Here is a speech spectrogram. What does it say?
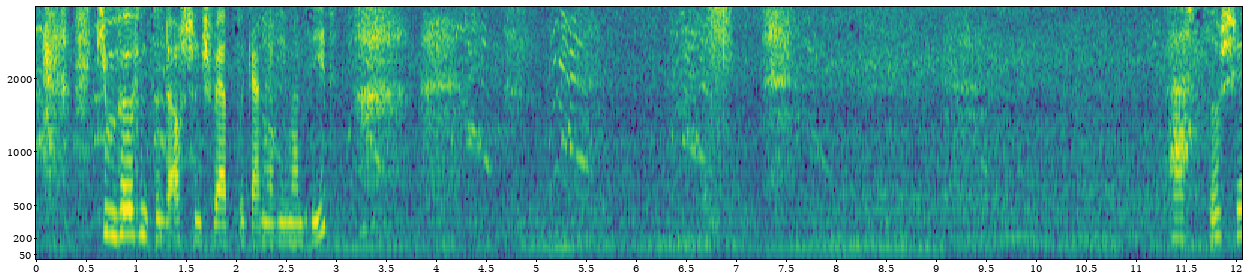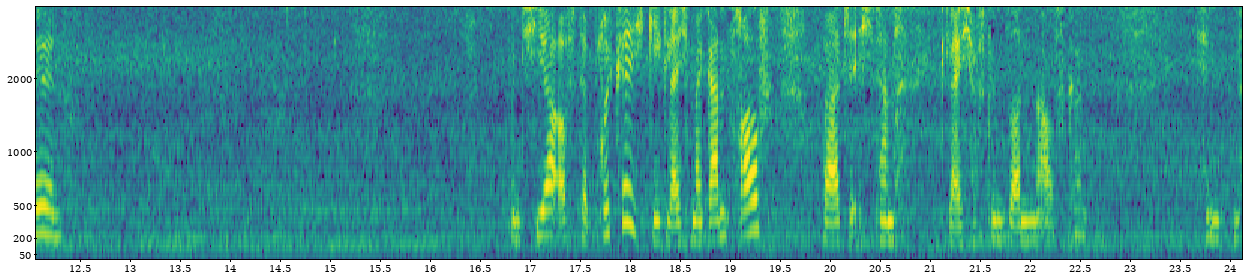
Die Möwen sind auch schon schwer zugange, wie man sieht. Ach, so schön. Und hier auf der Brücke, ich gehe gleich mal ganz rauf, warte ich dann gleich auf den Sonnenaufgang. Hinten,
